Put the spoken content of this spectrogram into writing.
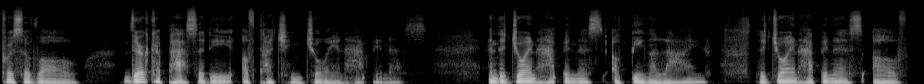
first of all their capacity of touching joy and happiness and the joy and happiness of being alive the joy and happiness of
